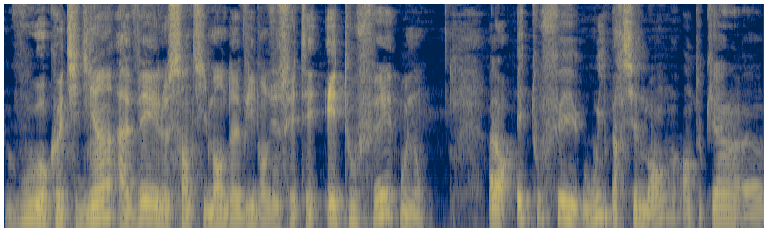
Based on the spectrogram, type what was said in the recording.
vous, au quotidien, avez le sentiment de vivre dans une société étouffée ou non? Alors, étouffé, oui, partiellement. En tout cas, euh,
